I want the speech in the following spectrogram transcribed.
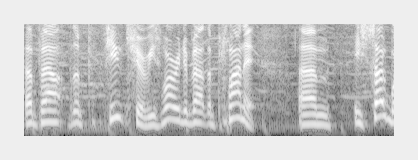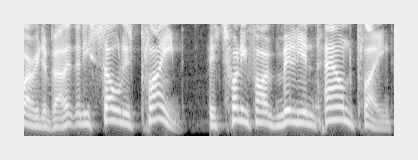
about the future. He's worried about the planet. Um, he's so worried about it that he sold his plane, his 25 million pound plane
